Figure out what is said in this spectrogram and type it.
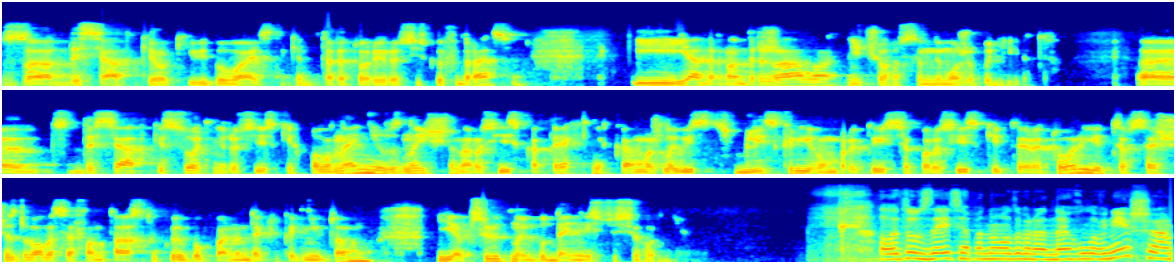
за десятки років відбувається таке на території Російської Федерації, і ядерна держава нічого з цим не може подіяти. Е, десятки сотні російських полоненів, знищена російська техніка, можливість бліцкрігом пройтися по російській території. Це все, що здавалося фантастикою буквально декілька днів тому, є абсолютною буденністю сьогодні. Але тут здається, пане Володимире, найголовніше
